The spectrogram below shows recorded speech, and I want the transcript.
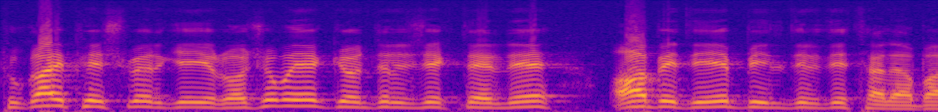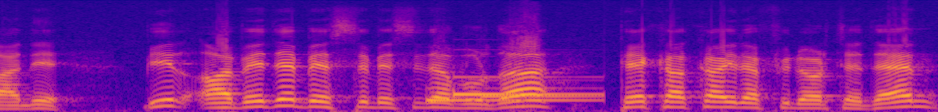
Tugay Peşmerge'yi Rojava'ya göndereceklerini ABD'ye bildirdi Talabani. Bir ABD beslemesi de burada PKK ile flört eden,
